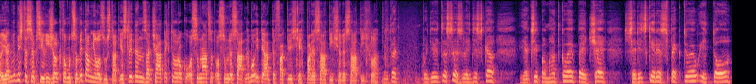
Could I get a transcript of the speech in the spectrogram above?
Jak vy byste se přilížel k tomu, co by tam mělo zůstat? Jestli ten začátek toho roku 1880 nebo i ty artefakty z těch 50. 60. let? No tak podívejte se, z hlediska jaksi památkové péče se vždycky respektují i to,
